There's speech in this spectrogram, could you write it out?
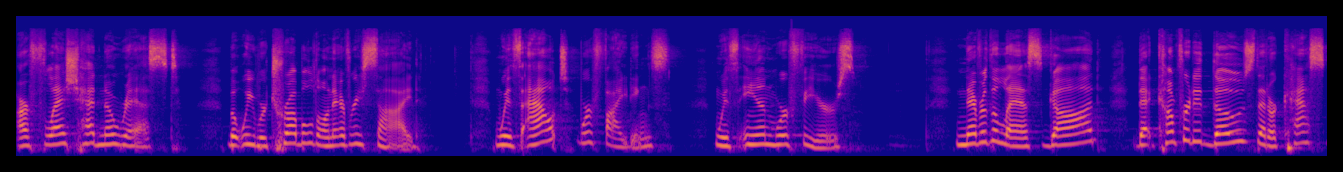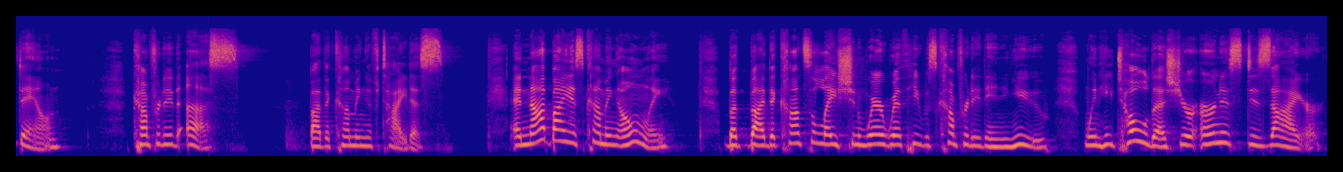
our flesh had no rest, but we were troubled on every side. Without were fightings, within were fears. Nevertheless, God, that comforted those that are cast down, comforted us by the coming of Titus. And not by his coming only, but by the consolation wherewith he was comforted in you when he told us your earnest desire,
